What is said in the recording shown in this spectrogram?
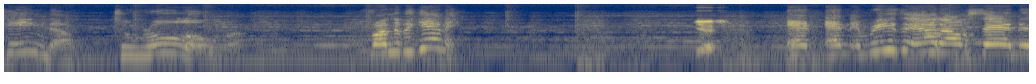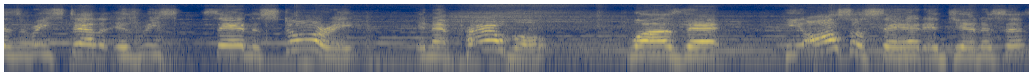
kingdom to rule over from the beginning. Yes. And and the reason I was saying is retelling is re saying the story in that parable was that he also said in Genesis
